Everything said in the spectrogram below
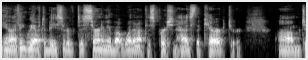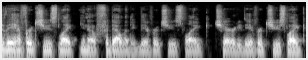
you know, I think we have to be sort of discerning about whether or not this person has the character. Um, do they have virtues like you know fidelity? Do they have virtues like charity? Do they have virtues like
